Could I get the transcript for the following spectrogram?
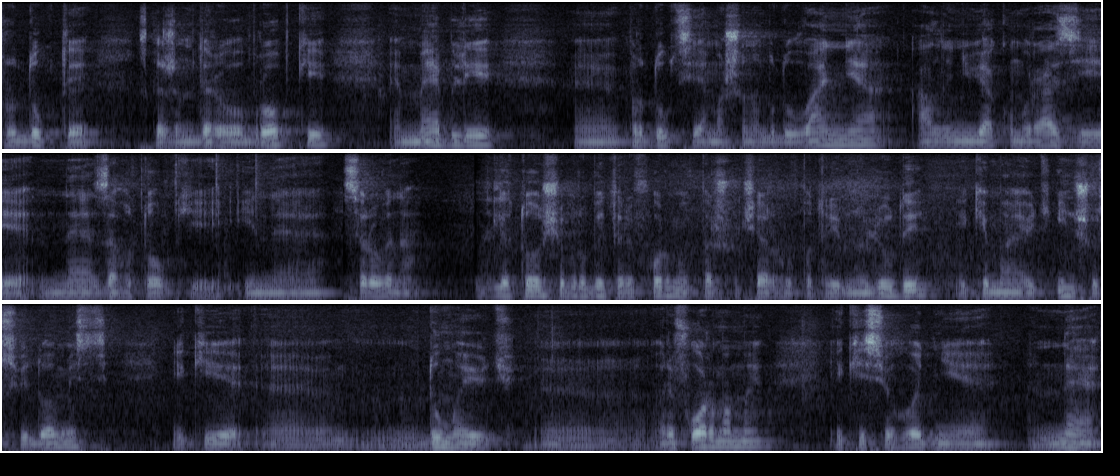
продукти, скажімо, деревообробки, меблі, продукція машинобудування, але ні в якому разі не заготовки і не сировина. Для того, щоб робити реформи, в першу чергу потрібно люди, які мають іншу свідомість, які е, думають е, реформами, які сьогодні не е,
